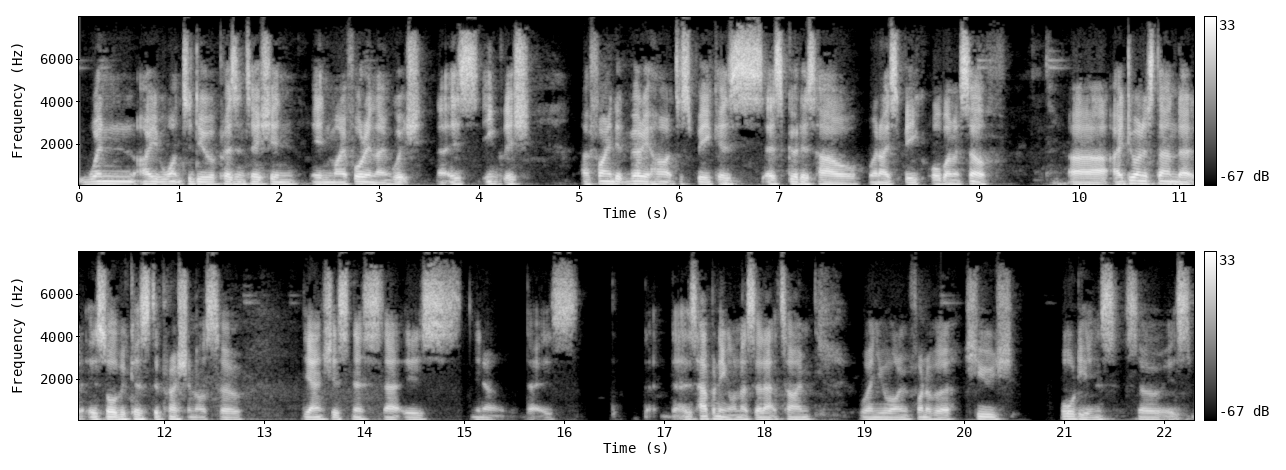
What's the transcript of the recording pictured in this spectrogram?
when I want to do a presentation in my foreign language, that is English. I find it very hard to speak as as good as how when I speak all by myself. Uh, I do understand that it's all because depression, also the anxiousness that is, you know, that is that is happening on us at that time when you are in front of a huge audience. So it's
